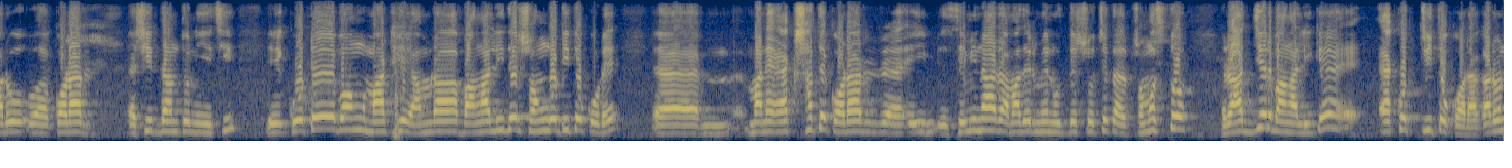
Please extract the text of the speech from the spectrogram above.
আরও করার সিদ্ধান্ত নিয়েছি। কোর্টে এবং মাঠে আমরা বাঙালিদের সংগঠিত করে মানে একসাথে করার এই সেমিনার আমাদের মেন উদ্দেশ্য হচ্ছে তার সমস্ত রাজ্যের বাঙালিকে একত্রিত করা। কারণ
